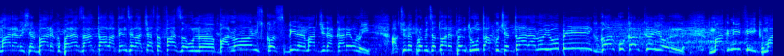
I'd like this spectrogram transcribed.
mare a lui Șerban, recuperează Antal, atenție la această fază, un uh, balon scos bine în marginea careului. Acțiune promițătoare pentru UTA cu centrarea lui Ubing, gol cu călcâiul. Magnific! Ma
